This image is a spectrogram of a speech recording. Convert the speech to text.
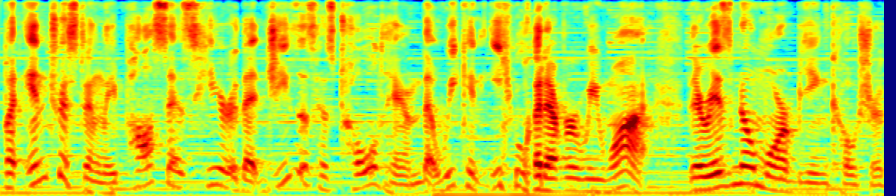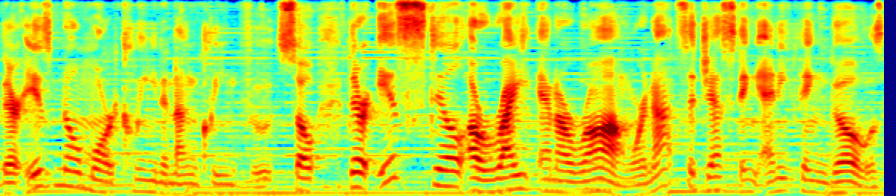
But interestingly, Paul says here that Jesus has told him that we can eat whatever we want. There is no more being kosher. There is no more clean and unclean food. So there is still a right and a wrong. We're not suggesting anything goes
